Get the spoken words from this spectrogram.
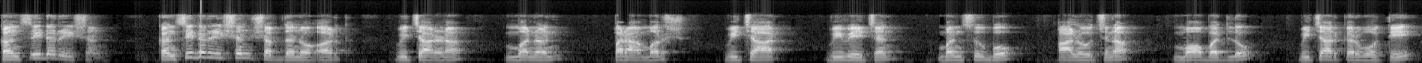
કન્સિડરેશન કન્સિડરેશન શબ્દનો અર્થ વિચારણા, મનન, પરામર્શ, વિચાર, વિવેચન, મનસૂબો, આલોચના મોબદલો વિચાર કરવો તે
